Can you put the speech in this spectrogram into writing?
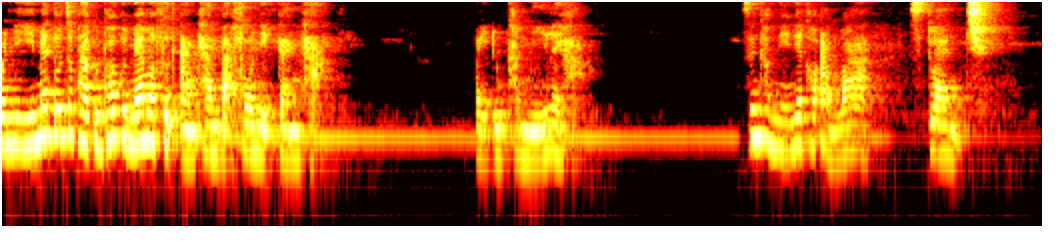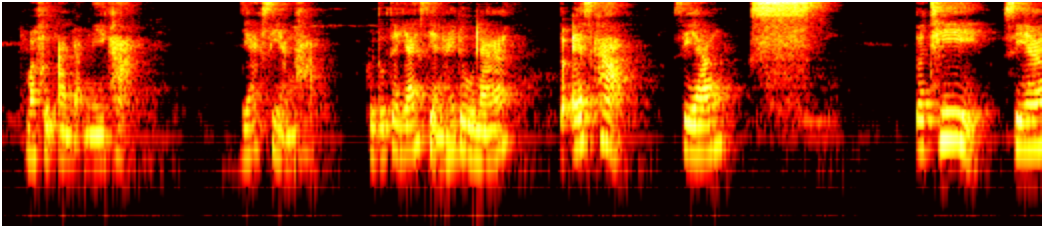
วันนี้แม่ตุ๊กจะพาคุณพ่อคุณแม่มาฝึกอ่านคำแบบโฟนิกกันค่ะ ไปดูคำนี้เลยค่ะ ซึ่งคำนี้เนี่ยเขาอ่านว่า strange มาฝึกอ่านแบบนี้ค่ะ แยกเสียงค่ะ คุณตุ๊กจะแยกเสียงให้ดูนะ ตัว S ค่ะ เสียง S ตัว T เสียง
